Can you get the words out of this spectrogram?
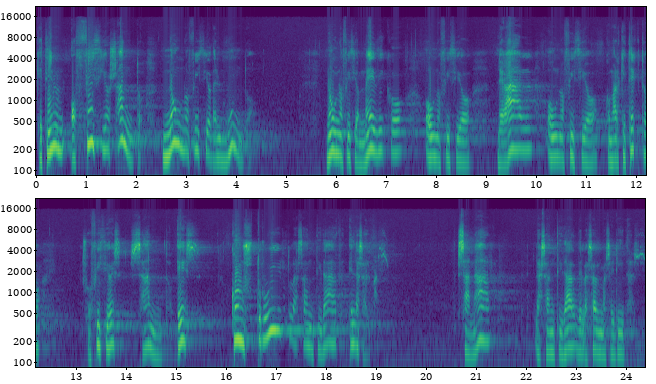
que tiene un oficio santo, no un oficio del mundo, no un oficio médico o un oficio legal o un oficio como arquitecto. Su oficio es santo, es construir la santidad en las almas, sanar la santidad de las almas heridas.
